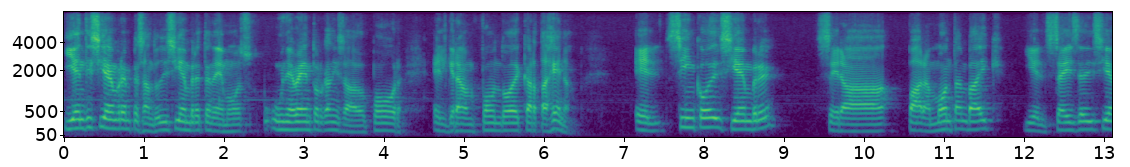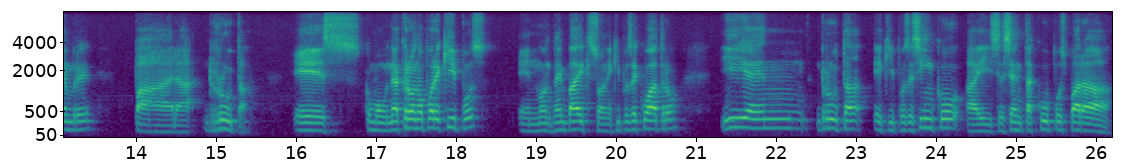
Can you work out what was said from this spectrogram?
Y en diciembre, empezando diciembre, tenemos un evento organizado por el Gran Fondo de Cartagena. El 5 de diciembre será para mountain bike y el 6 de diciembre para ruta. Es como una crono por equipos. En mountain bike son equipos de 4 y en ruta equipos de 5. Hay 60 cupos para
